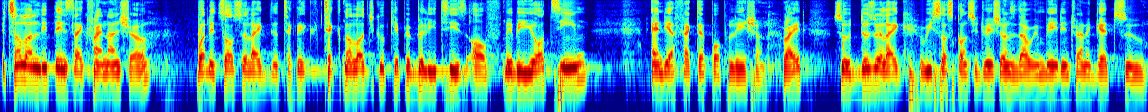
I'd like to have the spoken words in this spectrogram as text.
it's not only things like financial, but it's also like the technological capabilities of maybe your team and the affected population, right? So those were like resource considerations that we made in trying to get to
